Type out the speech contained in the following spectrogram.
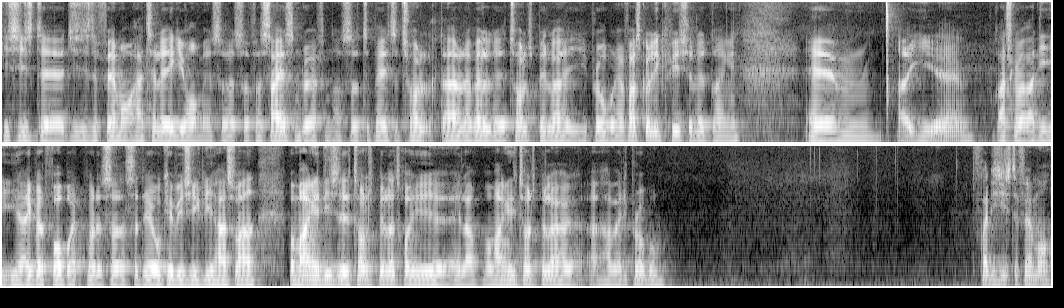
de sidste, de sidste fem år. Har tæller ikke i år med, så, så fra 16 draften og så tilbage til 12, der er der valgt øh, 12 spillere i Pro Bowl. Jeg vil faktisk godt lige quizze lidt, drenge. Øhm, og I, øh, ret skal være ret, I, I har ikke været forberedt på det, så, så det er okay, hvis I ikke lige har svaret. Hvor mange af disse 12 spillere, tror I, øh, eller hvor mange af de 12 spillere har været i Pro Bowl? Fra de sidste fem år?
